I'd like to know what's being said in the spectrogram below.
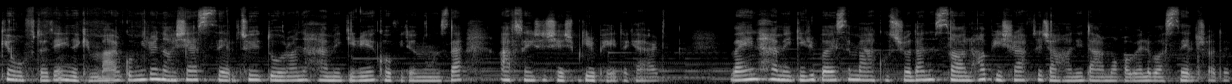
که افتاده اینه که مرگ و میر ناشی از سل توی دوران همهگیری کووید 19 افزایش چشمگیر پیدا کرده و این همهگیری باعث معکوس شدن سالها پیشرفت جهانی در مقابله با سل شده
